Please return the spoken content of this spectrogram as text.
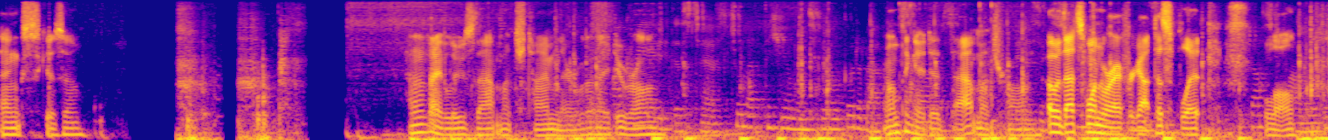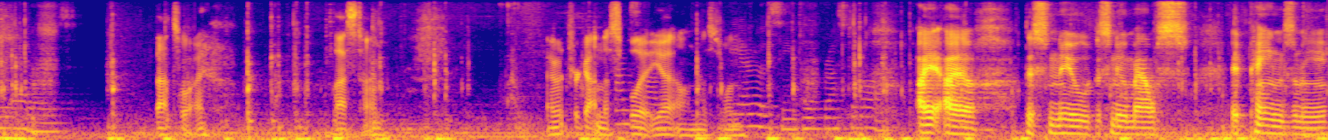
Thanks, Schizo. How did I lose that much time there? What did I do wrong? I don't think I did that much wrong. Oh, that's one where I forgot to split. Lol. That's why. Last time. I haven't forgotten to split yet on this one. I, I, uh, this new, this new mouse, it pains me.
